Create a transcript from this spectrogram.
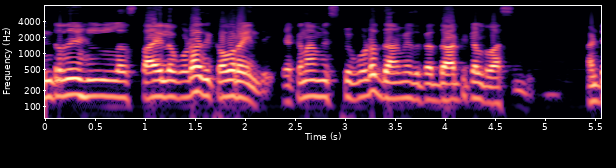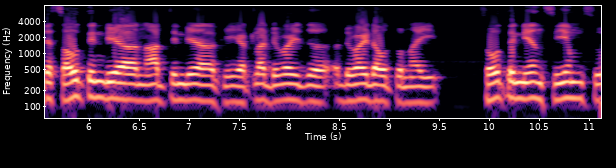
ఇంటర్నేషనల్ స్థాయిలో కూడా అది కవర్ అయింది. ఎకనామిస్ట్ కూడా దాని మీద పెద్ద ఆర్టికల్ రాసింది. అంటే సౌత్ ఇండియా నార్త్ ఇండియాకి ఎట్లా డివైడ్ డివైడ్ అవుతున్నాయి? సౌత్ ఇండియన్ సీఎంస్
